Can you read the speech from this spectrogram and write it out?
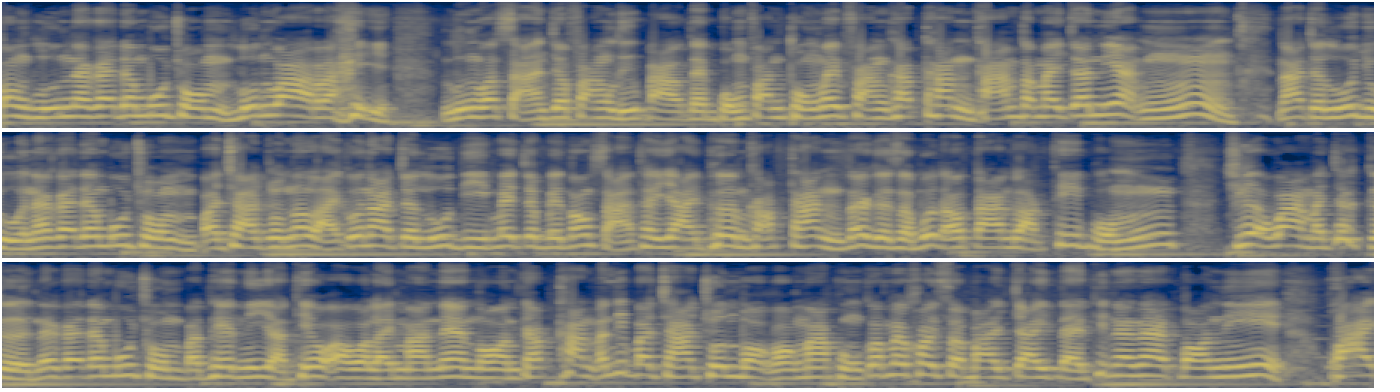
ต้องลุ้นนะครับท่านผู้ชมลุ้นว่าอะไรลุ้นว่าศาลจะฟังหรือเปล่า แต่ผมฟันธงไม่ฟังครับท่านถามทำไมจะเนี่ยอืมน่าจะรู้อยู่นะครับท่านผู้ชม ประชาชนทั้งหลายก็น่าจะรู้ดี ไม่จำเป็นต้องสาธยายเพิ่มครับท่าน ถ้าเกิดสมมติเอาตามหลักที่ผม เชื่อว่ามันจะเกิดนะครับท่านผู้ชมประเทศนี้อย่าเที่ยวเอาอะไรมาแน่นอนครับท่าน อันนี้ประชาชนบอกออกมา ผมก็ไม่ค่อยสบายใจแต่ที่แน่ๆตอนนี้ควาย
